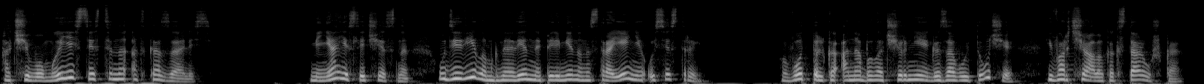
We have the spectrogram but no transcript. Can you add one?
от чего мы, естественно, отказались. Меня, если честно, удивила мгновенная перемена настроения у сестры. Вот только она была чернее грозовой тучи и ворчала, как старушка.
